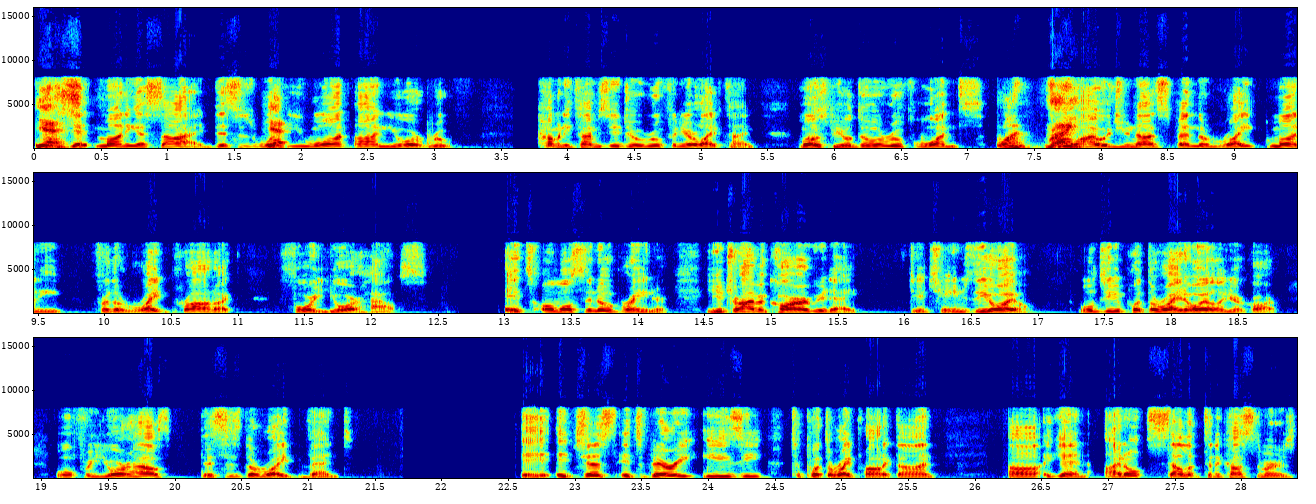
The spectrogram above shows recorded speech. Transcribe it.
Yes. Get money aside. This is what you want on your roof. How many times do you do a roof in your lifetime? Most people do a roof once. One. Right. Why would you not spend the right money for the right product for your house? It's almost a no brainer. You drive a car every day. Do you change the oil? Well, do you put the right oil in your car? Well, for your house, this is the right vent. It, it just, it's very easy to put the right product on. Uh, again, I don't sell it to the customers.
